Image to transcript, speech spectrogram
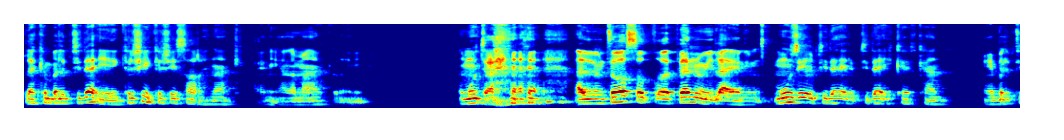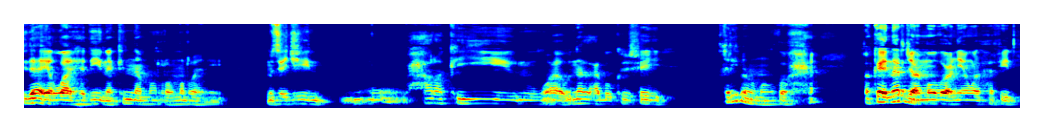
لكن بالابتدائي يعني كل شيء كل شيء صار هناك. يعني على ما أذكر يعني المتعة. المتوسط والثانوي لا يعني مو زي الابتدائي. الابتدائي كيف كان؟ يعني بالابتدائي الله يهدينا كنا مرة مرة يعني مزعجين وحركيين ونلعب وكل شيء. غريبة الموضوع. أوكي نرجع لموضوعنا أول حفيد.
